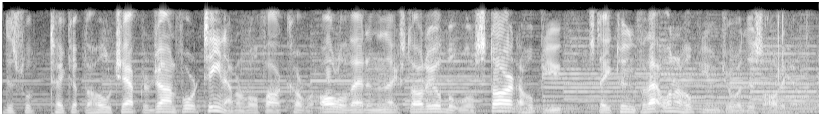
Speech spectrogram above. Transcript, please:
This will take up the whole chapter of John 14. I don't know if I'll cover all of that in the next audio, but we'll start. I hope you stay tuned for that one. I hope you enjoyed this audio.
